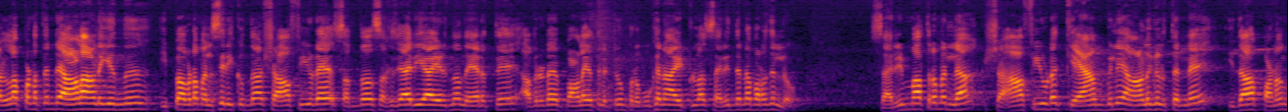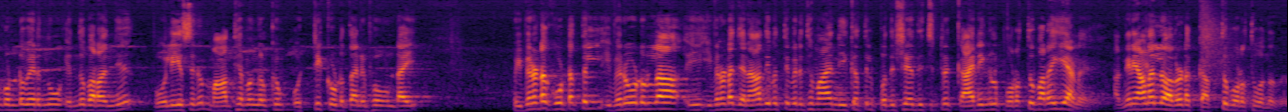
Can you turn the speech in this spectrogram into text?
കള്ളപ്പണത്തിന്റെ ആളാണ് എന്ന് ഇപ്പോൾ അവിടെ മത്സരിക്കുന്ന ഷാഫിയുടെ സന്ത സഹചാരിയായിരുന്ന നേരത്തെ അവരുടെ പാളയത്തിൽ ഏറ്റവും പ്രമുഖനായിട്ടുള്ള സരിൻ തന്നെ പറഞ്ഞല്ലോ. സരിൻ മാത്രമല്ല ഷാഫിയുടെ ക്യാമ്പിലെ ആളുകൾ തന്നെ ഇതാ പണം കൊണ്ടുവരുന്നു എന്ന് പറഞ്ഞ് പോലീസിനും മാധ്യമങ്ങൾക്കും ഒറ്റിക്കൊടുത്ത അനുഭവം ഉണ്ടായി. ഇവരുടെ കൂട്ടത്തിൽ ഇവരോടുള്ള ഈ ഇവരുടെ ജനാധിപത്യ വിരുദ്ധമായ നീക്കത്തിൽ പ്രതിഷേധിച്ചിട്ട് കാര്യങ്ങൾ പുറത്തു പറയുകയാണ്. അങ്ങനെയാണല്ലോ അവരുടെ കത്ത് പുറത്തു വന്നത്.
